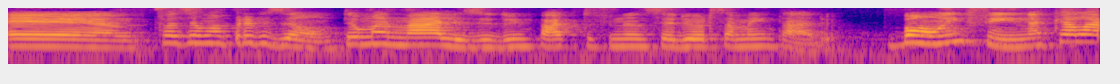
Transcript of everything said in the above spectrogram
é, fazer uma previsão, ter uma análise do impacto financeiro e orçamentário. Bom, enfim, naquela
